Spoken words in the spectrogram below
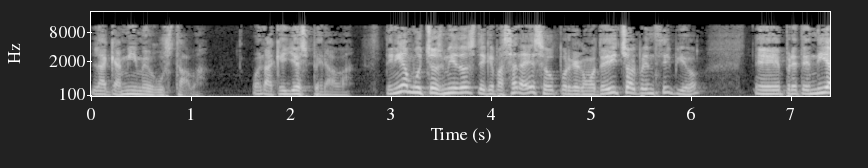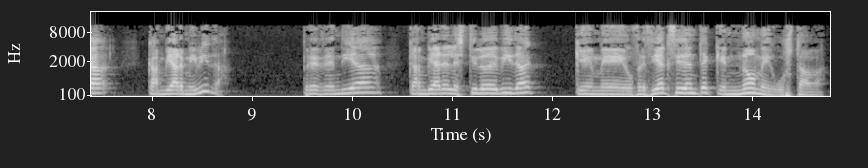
la que a mí me gustaba o la que yo esperaba. Tenía muchos miedos de que pasara eso, porque como te he dicho al principio, eh, pretendía cambiar mi vida. Pretendía cambiar el estilo de vida que me ofrecía Occidente que no me gustaba.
